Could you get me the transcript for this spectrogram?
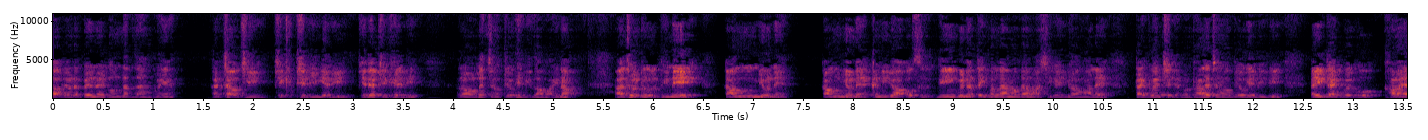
ကပြောတယ်ပဲနယ်ကုန်းနတ်တန်ကွင်းအကြောက်ကြီးဖြစ်ဖြစ်ပြီးခဲ့ပြီဖြစ်တဲ့ဖြစ်ခဲ့ပြီအဲ့တော့လည်းကျွန်တော်ပြောခဲ့ပြီးသွားပါပြီနော်အထို့တူဒီနေ့တောင်ကူမြို့နယ်တောင်မြို့နယ်ကနေရွာအုပ်စုဒင်းကွင်းနဲ့တိတ်မလန်းမကမှာရှိတဲ့ရွာမှာလည်းတိုက်ပွဲဖြစ်တယ်ပေါ့ဒါလည်းကျွန်တော်ပြောခဲ့ပြီးပြီအဲ့ဒီတိုက်ပွဲကိုခလာရ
